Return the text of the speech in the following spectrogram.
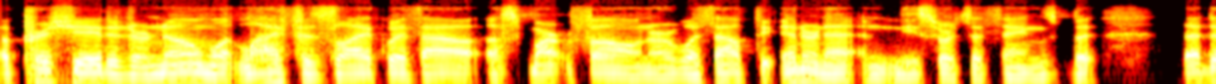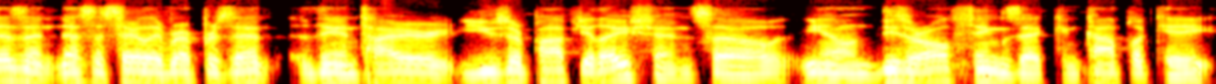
appreciated or known what life is like without a smartphone or without the internet and these sorts of things but that doesn't necessarily represent the entire user population so you know these are all things that can complicate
